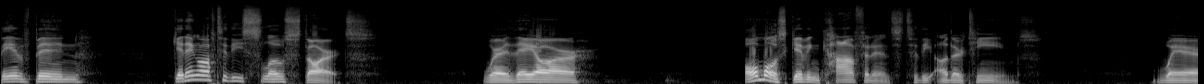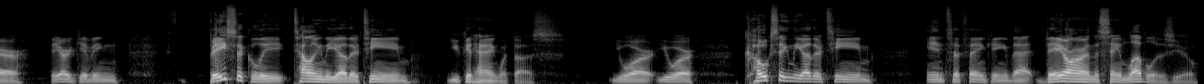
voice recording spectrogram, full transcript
They have been getting off to these slow starts where they are almost giving confidence to the other teams, where they are giving basically telling the other team, you could hang with us. You are you are coaxing the other team into thinking that they are on the same level as you.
